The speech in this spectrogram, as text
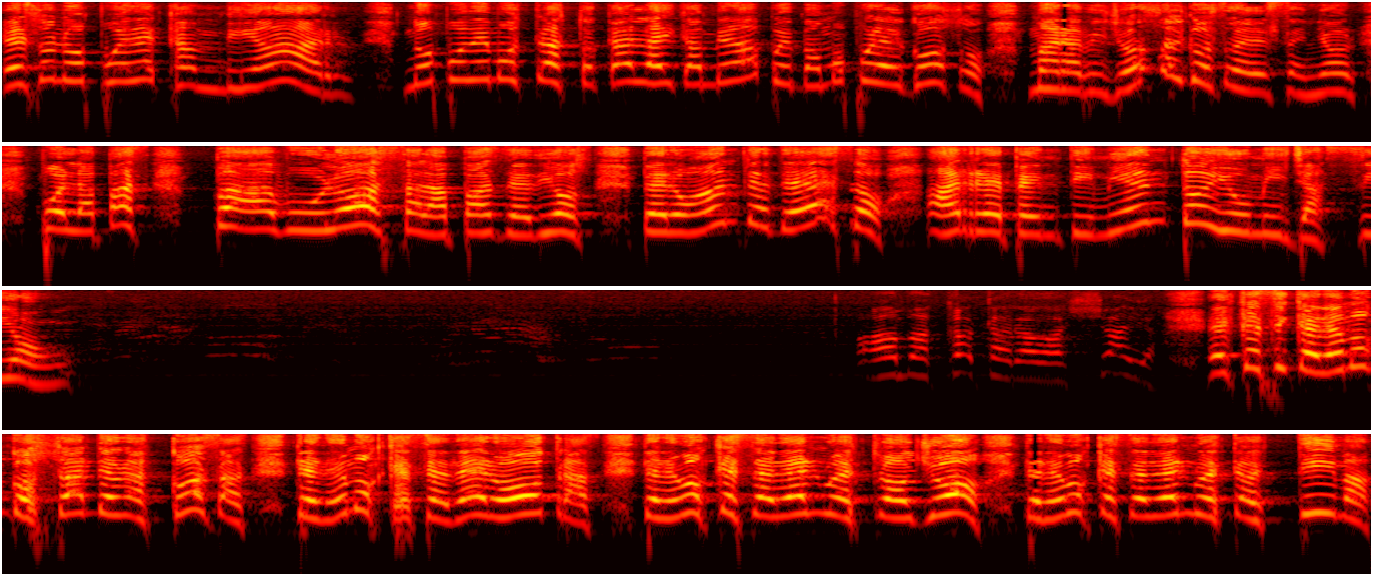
Eso no puede cambiar. No podemos trastocarla y cambiar. Ah, pues vamos por el gozo. Maravilloso el gozo del Señor. Por la paz. Fabulosa la paz de Dios. Pero antes de eso, arrepentimiento y humillación. Es que si queremos gozar de unas cosas, tenemos que ceder otras. Tenemos que ceder nuestro yo. Tenemos que ceder nuestra estima.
